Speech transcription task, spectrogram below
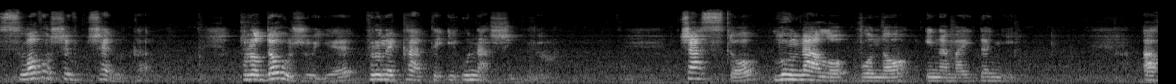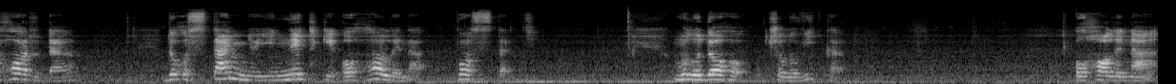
Слово Шевченка продовжує проникати і у наші дні. Часто лунало воно і на Майдані, а горда до останньої нитки оголена постать молодого чоловіка, оголена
